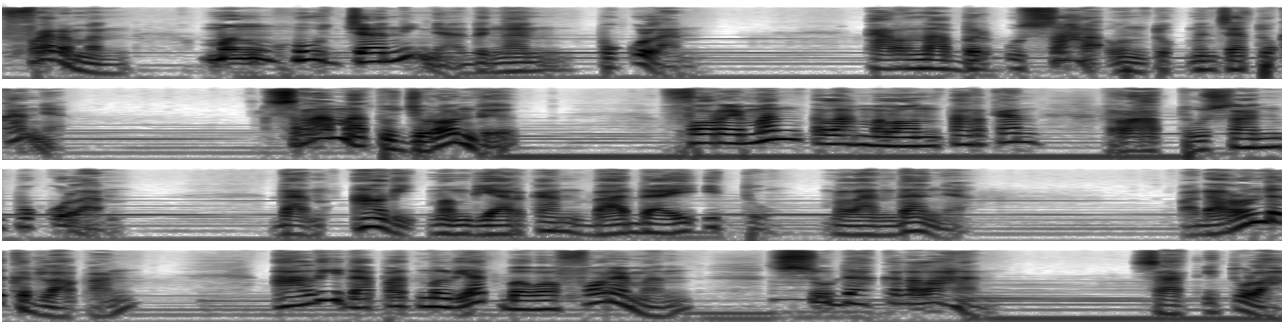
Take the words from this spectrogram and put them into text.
Foreman menghujaninya dengan pukulan karena berusaha untuk menjatuhkannya. Selama tujuh ronde, Foreman telah melontarkan ratusan pukulan dan Ali membiarkan badai itu melandanya. Pada ronde ke-8, Ali dapat melihat bahwa Foreman sudah kelelahan. Saat itulah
